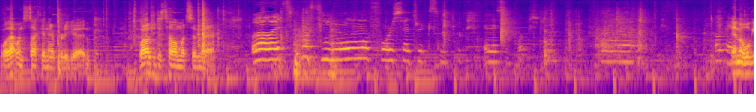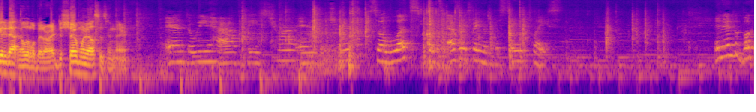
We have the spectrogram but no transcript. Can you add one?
Well, that one's stuck in there pretty good. Why don't you just tell them what's in there? Well, it's perfume for Cedric Smith, and it's a bookshelf for. Okay. Emma, we'll get it out in a little bit, all right? Just show them what else is in there. And we have these chart and the chair. So let's put everything in the same place. And in the book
